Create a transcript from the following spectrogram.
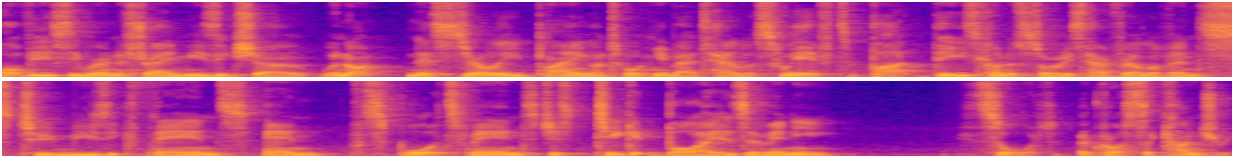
obviously we're an Australian music show. We're not necessarily playing or talking about Taylor Swift, but these kind of stories have relevance to music fans and sports fans, just ticket buyers of any sort across the country.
